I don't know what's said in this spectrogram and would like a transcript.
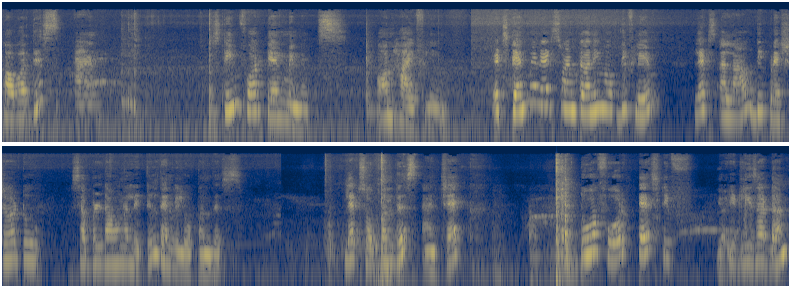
Cover this and steam for 10 minutes on high flame. It's 10 minutes so I'm turning off the flame. Let's allow the pressure to settle down a little then we'll open this. Let's open this and check. Do a fork test if your idlis are done.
